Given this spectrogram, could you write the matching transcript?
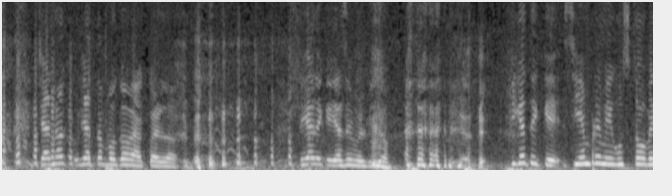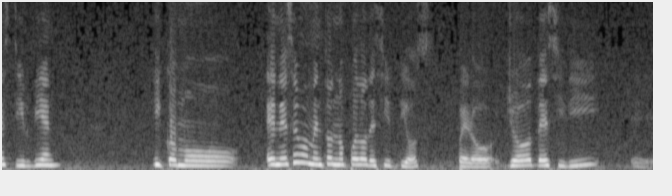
ya no, ya tampoco me acuerdo. Fíjate que ya se me olvidó. Fíjate que siempre me gustó vestir bien. Y como en ese momento no puedo decir Dios, pero yo decidí eh,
